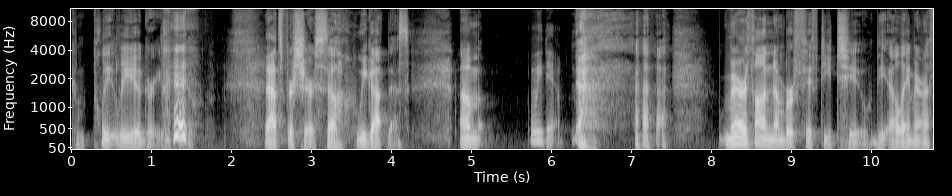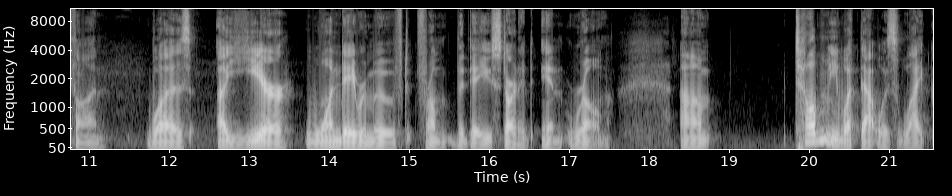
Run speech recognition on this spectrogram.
completely agree with you. that's for sure. So we got this. We do. Marathon number 52, the LA Marathon, was a year, one day removed from the day you started in Rome. Um, tell me what that was like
